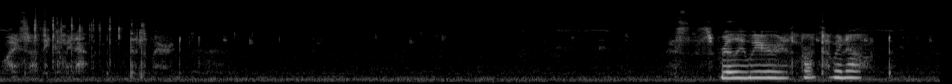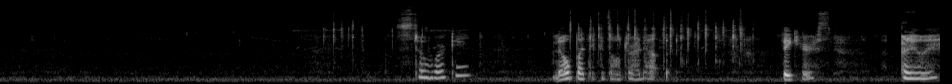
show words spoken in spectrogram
Why is nothing coming out? That's weird. This is really weird. It's not coming out. Still working? Nope, I think it's all dried up. Figures. Anyways.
